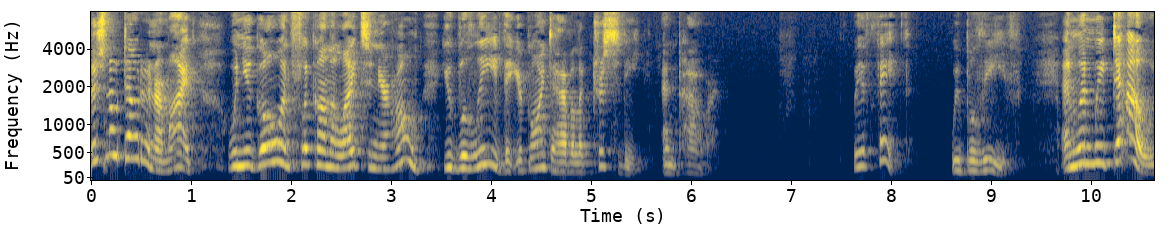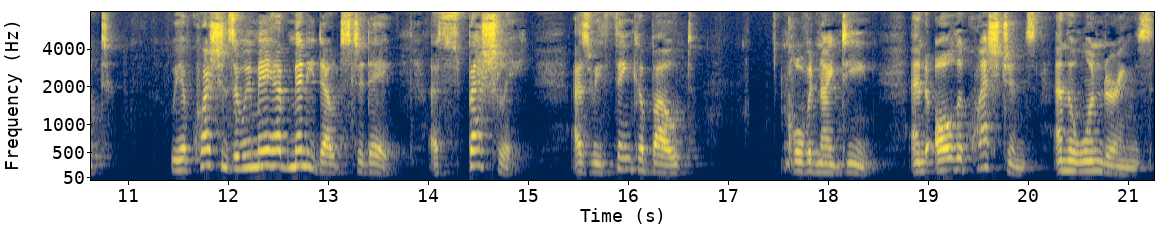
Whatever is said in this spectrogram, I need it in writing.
There's no doubt in our mind. When you go and flick on the lights in your home, you believe that you're going to have electricity and power. We have faith. We believe. And when we doubt, we have questions, and we may have many doubts today, especially as we think about COVID 19 and all the questions and the wonderings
